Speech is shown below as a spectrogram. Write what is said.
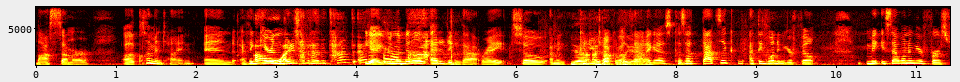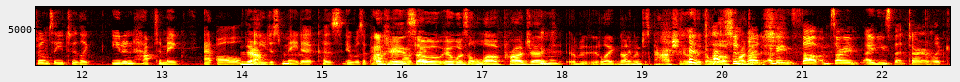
last summer, uh Clementine, and I think Oh, you're in, I just haven't had the time to edit. yeah you're in the middle of editing that right. So I mean, Yeah, could you I talk about definitely that? am. I guess because that, that's like I think one of your film. Is that one of your first films that you to like you didn't have to make at all Yeah. and you just made it because it was a passion Okay, project? so it was a love project. It like not even just passion. It was like a love project. project. Okay, stop. I'm sorry I used that term. Like,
